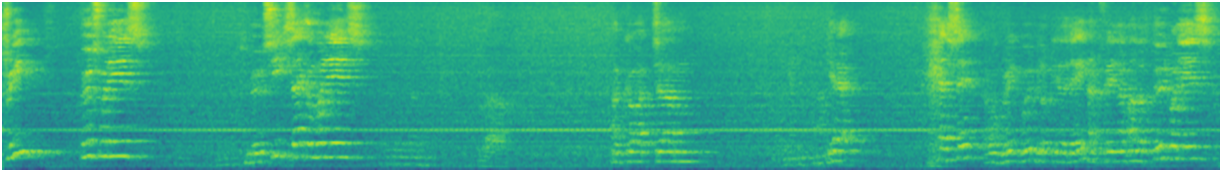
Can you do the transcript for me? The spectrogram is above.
Three. First one is mercy. Second one is I've got um, yeah chesed. Oh, great word we looked the other day. I'm feeling. And the third one is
